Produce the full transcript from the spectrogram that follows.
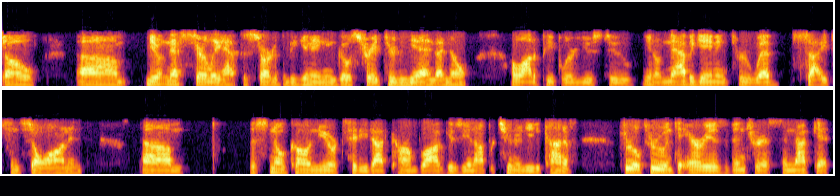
So um, you don't necessarily have to start at the beginning and go straight through the end. I know a lot of people are used to you know navigating through websites and so on. And um, the SnowConeNewYorkCity.com blog gives you an opportunity to kind of drill through into areas of interest and not get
